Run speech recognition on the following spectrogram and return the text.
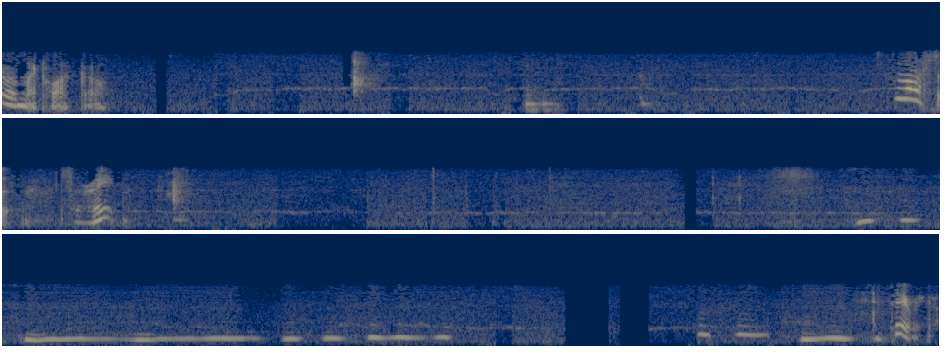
Where would my clock go? I lost it. It's all right. There we go.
